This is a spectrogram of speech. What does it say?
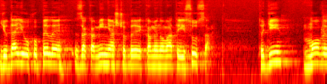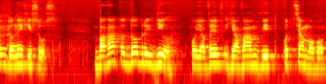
Юдеї ухопили за каміння, щоби каменувати Ісуса. Тоді мовив до них Ісус: Багато добрих діл появив я вам від Отця мого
